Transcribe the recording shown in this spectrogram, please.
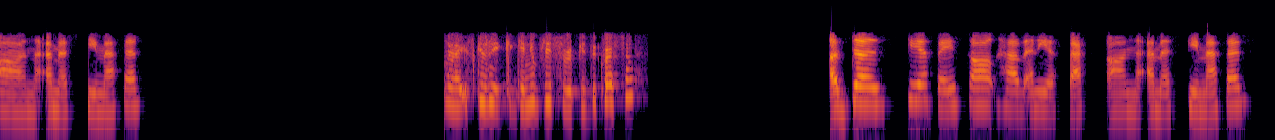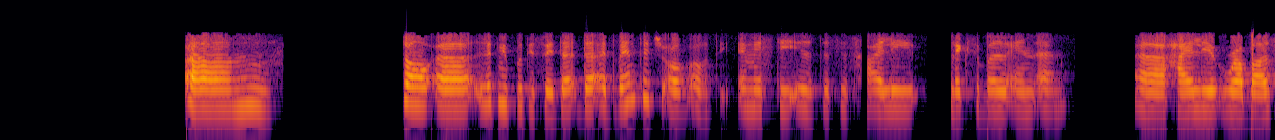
on the MSP method? Uh, excuse me, can you please repeat the question? Uh, does PFA salt have any effect on the MSP method? Um, so uh, let me put this way: the, the advantage of, of the MST is this is highly flexible and um, uh, highly robust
